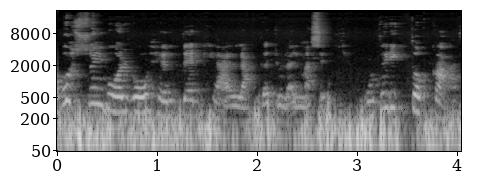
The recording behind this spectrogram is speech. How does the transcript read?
অবশ্যই বলব হেলথের খেয়াল রাখতে জুলাই মাসে। অতিরিক্ত কাজ,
